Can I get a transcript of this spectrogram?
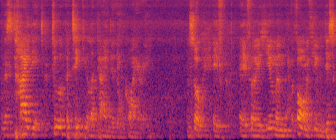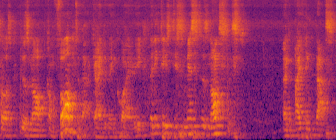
and has tied it to a particular kind of inquiry. And so if, if a human, a form of human discourse does not conform to that kind of inquiry, then it is dismissed as nonsense. And I think that's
